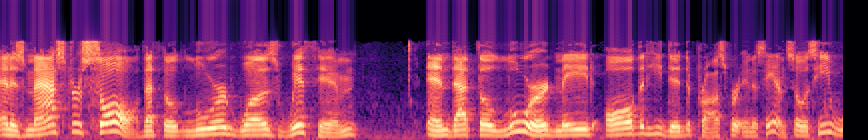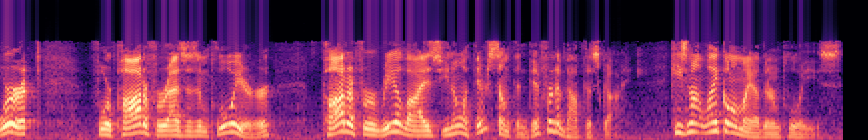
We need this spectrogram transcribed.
And his master saw that the Lord was with him, and that the Lord made all that he did to prosper in his hand. So as he worked, for Potiphar as his employer, Potiphar realized, you know what, there's something different about this guy. He's not like all my other employees.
